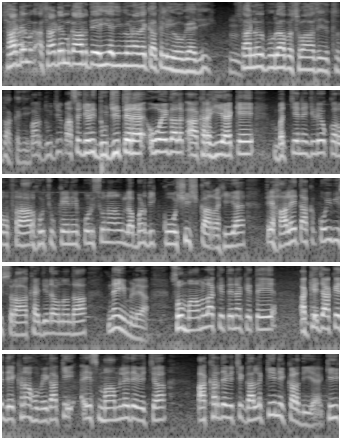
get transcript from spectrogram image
ਸਾਡੇ ਮੁਕ- ਸਾਡੇ ਮੁਕਾਬਲੇ ਇਹੀ ਹੈ ਜੀ ਵੀ ਉਹਨਾਂ ਦੇ ਕਤਲ ਹੀ ਹੋ ਗਿਆ ਜੀ। ਸਾਨੂੰ ਪੂਰਾ ਵਿਸ਼ਵਾਸ ਹੈ ਜਿੱਥੋਂ ਤੱਕ ਜੀ। ਪਰ ਦੂਜੇ ਪਾਸੇ ਜਿਹੜੀ ਦੂਜੀ ਧਿਰ ਹੈ ਉਹ ਇਹ ਗੱਲ ਆਖ ਰਹੀ ਹੈ ਕਿ ਬੱਚੇ ਨੇ ਜਿਹੜੇ ਉਹ ਘਰੋਂ ਫਰਾਰ ਹੋ ਚੁੱਕੇ ਨੇ ਪੁਲਿਸ ਉਹਨਾਂ ਨੂੰ ਲੱਭਣ ਦੀ ਕੋਸ਼ਿਸ਼ ਕਰ ਰਹੀ ਹੈ ਤੇ ਹਾਲੇ ਤੱਕ ਕੋਈ ਵੀ ਸੁਰਾਖ ਹੈ ਜਿਹੜਾ ਉਹਨਾਂ ਦਾ ਨਹੀਂ ਮਿਲਿਆ। ਸੋ ਮਾਮਲਾ ਕਿਤੇ ਨਾ ਕਿਤੇ ਅੱਗੇ ਜਾ ਕੇ ਦੇਖਣਾ ਹੋਵੇਗਾ ਕਿ ਇਸ ਮਾਮਲੇ ਦੇ ਵਿੱਚ ਆਖਰ ਦੇ ਵਿੱਚ ਗੱਲ ਕੀ ਨਿਕਲਦੀ ਹੈ? ਕਿ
